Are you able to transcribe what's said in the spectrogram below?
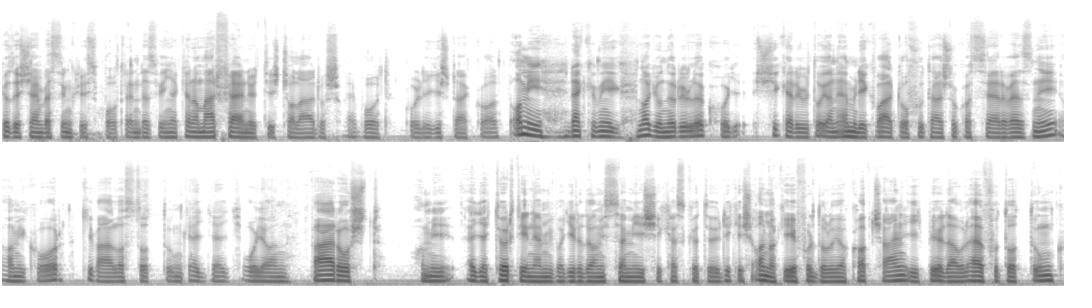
közösen veszünk részt sportrendezvényeken, a már felnőtt is családos volt kollégistákkal. Aminek még nagyon örülök, hogy sikerült olyan emlékváltó futásokat szervezni, amikor kiválasztottunk egy-egy olyan várost, ami egy-egy történelmi vagy irodalmi személyiséghez kötődik, és annak évfordulója kapcsán így például elfutottunk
